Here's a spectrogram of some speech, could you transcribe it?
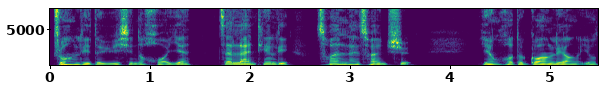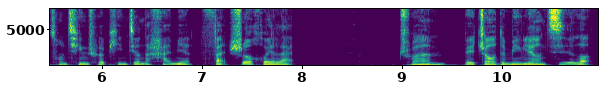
壮丽的鱼形的火焰在蓝天里窜来窜去，焰火的光亮又从清澈平静的海面反射回来，船被照得明亮极了，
